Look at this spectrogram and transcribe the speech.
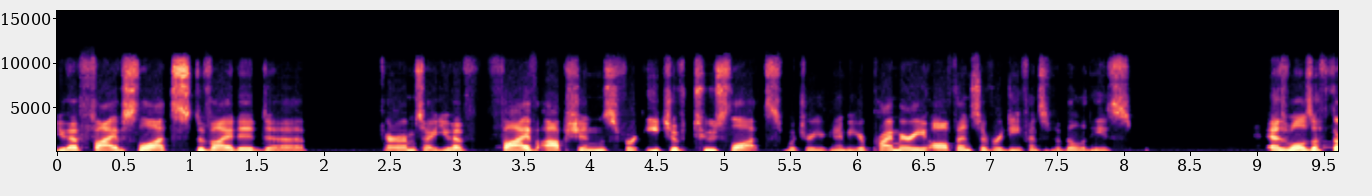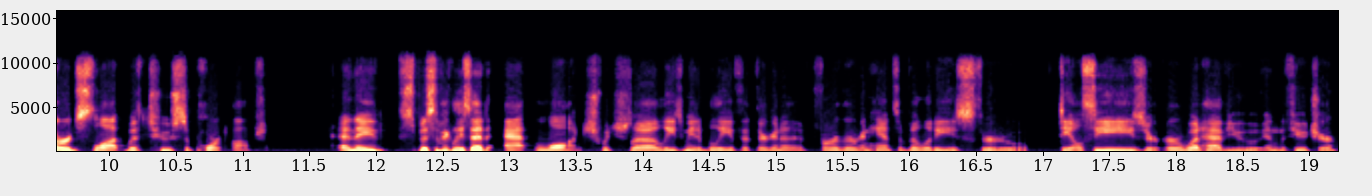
You have five slots divided, uh, or I'm sorry, you have five options for each of two slots, which are going to be your primary offensive or defensive abilities, as well as a third slot with two support options. And they specifically said at launch, which uh, leads me to believe that they're going to further enhance abilities through DLCs or, or what have you in the future.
